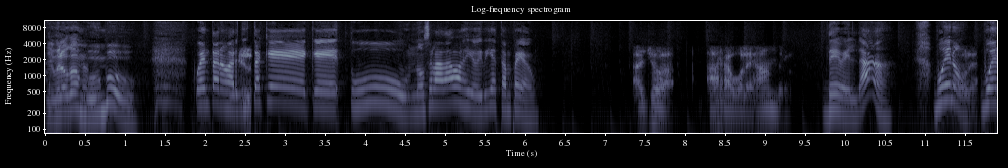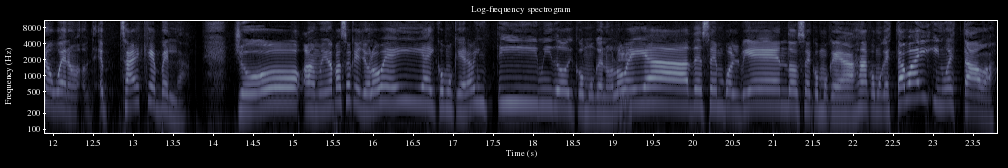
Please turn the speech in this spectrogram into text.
Dímelo con Bumbo. Cuéntanos, artistas que, que tú no se la dabas y hoy día están pegados. Ha hecho a, a Rabo Alejandro. ¿De verdad? Bueno, Hola. bueno, bueno, eh, ¿sabes qué es verdad? Yo, a mí me pasó que yo lo veía y como que era bien tímido y como que no lo veía desenvolviéndose, como que, ajá, como que estaba ahí y no estaba.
